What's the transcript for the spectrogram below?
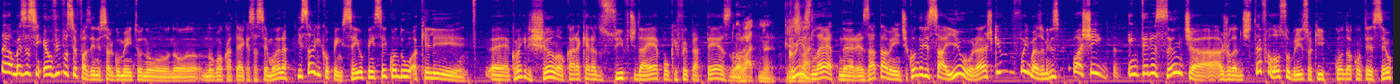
Não, mas assim, eu vi você fazendo esse argumento no, no, no Gokatec essa semana, e sabe o que eu pensei? Eu pensei quando aquele. É, como é que ele chama? O cara que era do Swift da Apple, que foi pra Tesla. O Latner. Chris, Chris Latner, exatamente. Quando ele saiu, né, acho que foi mais ou menos, eu achei interessante a, a, jogada. A gente até falou sobre isso aqui quando aconteceu.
